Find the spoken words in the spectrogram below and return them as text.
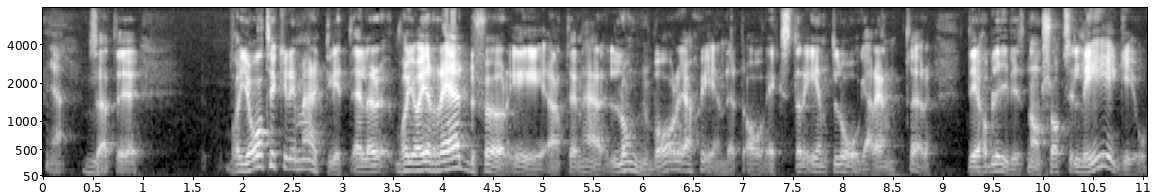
Ja. Mm. Så att... Eh, vad jag tycker är märkligt, eller vad jag är rädd för, är att den här långvariga skeendet av extremt låga räntor det har blivit någon sorts legio.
